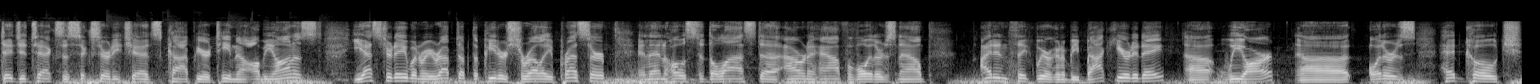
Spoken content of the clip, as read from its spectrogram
Digitex is 630 Ched's copier team. Now, I'll be honest, yesterday when we wrapped up the Peter Chiarelli presser and then hosted the last uh, hour and a half of Oilers Now, I didn't think we were going to be back here today. Uh, we are. Uh, Oilers head coach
